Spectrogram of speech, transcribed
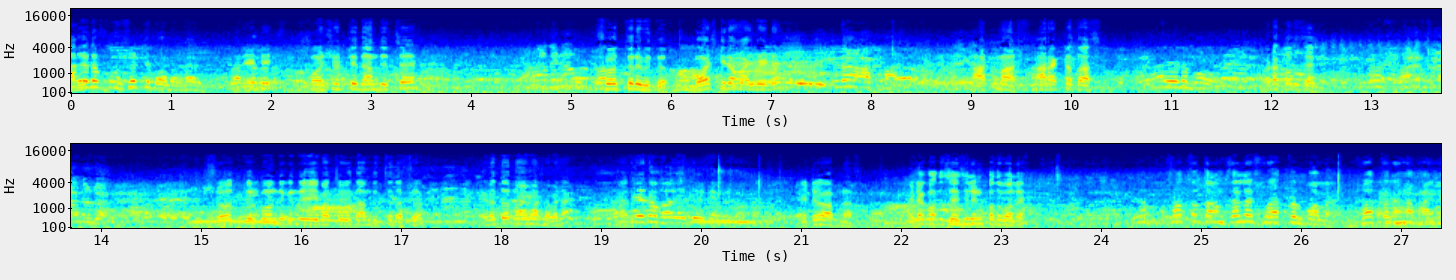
আর এটা পঁয়ষট্টি বলো ভাই। আর এটি পঁয়ষট্টি দাম দিচ্ছে সত্তরের ভিতর। হ্যাঁ। বয়স কীরকম আসবে এটা? আট মাস। আর একটা তো আছে। বড়। ওটা কত চাইছে সত্তর পর্যন্ত কিন্তু এই বাচ্চাটির দাম দিচ্ছে দর্শক। এটা তো নয় মাস হবে না? এটা এটাও আপনার। এটা কত চাইছিলেন? কত বলে? পঁচাত্তর দাম চাইলে সোয়াত্তর বলে। সোয়াত্তর না ভাঙি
